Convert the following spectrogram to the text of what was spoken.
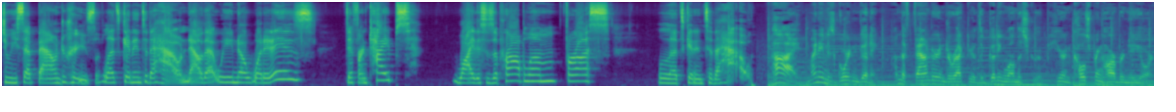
do we set boundaries? Let's get into the how. Now that we know what it is, different types, why this is a problem for us, Let's get into the how. Hi, my name is Gordon Gooding. I'm the founder and director of the Gooding Wellness Group here in Cold Spring Harbor, New York.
